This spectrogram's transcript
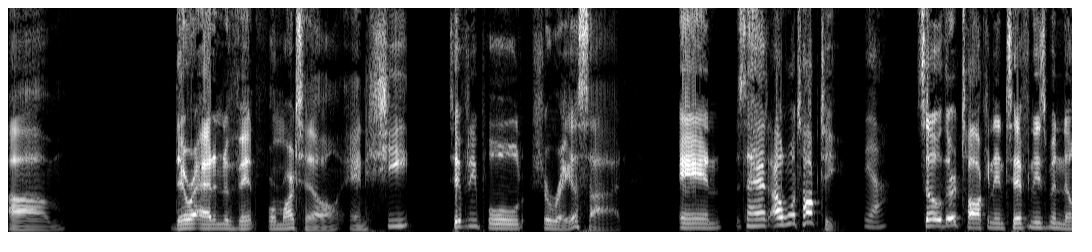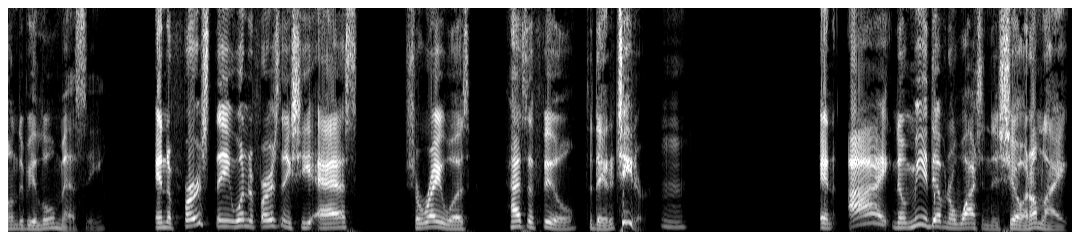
huh. Um, they were at an event for Martell, and she Tiffany pulled Sheree aside and said, "I want to talk to you." Yeah. So they're talking, and Tiffany's been known to be a little messy. And the first thing, one of the first things she asked Sheree was, "How's it feel to date a cheater?" Mm. And I, you know, me and Devin are watching this show, and I'm like,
